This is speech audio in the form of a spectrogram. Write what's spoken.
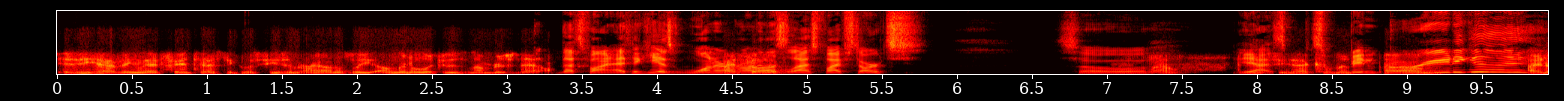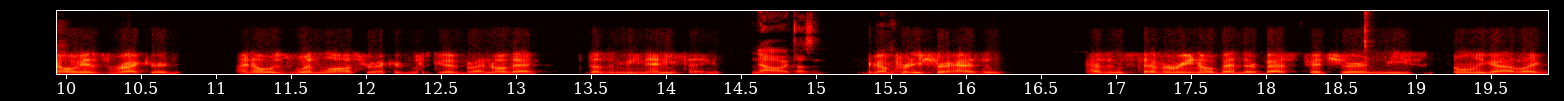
Is he having that fantastic of a season? I honestly, I'm going to look at his numbers now. That's fine. I think he has one run in his last five starts. So Wow. Yeah, it's, see that coming. been Um, pretty good. I know his record. I know his win loss record was good, but I know that doesn't mean anything. no, it doesn't. Like I'm pretty sure hasn't hasn't Severino been their best pitcher, and he's only got like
